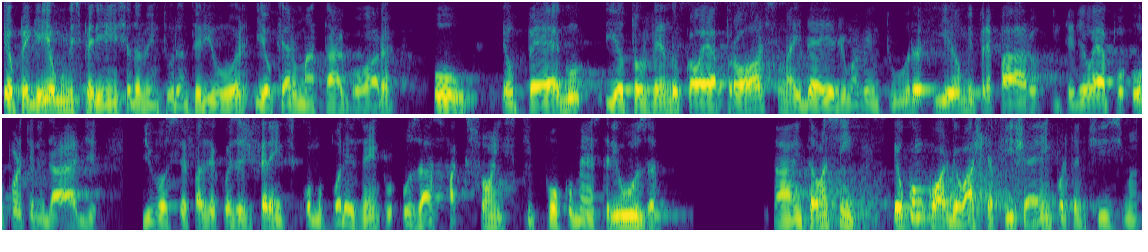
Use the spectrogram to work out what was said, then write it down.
eu peguei alguma experiência da aventura anterior e eu quero matar agora, ou eu pego e eu estou vendo qual é a próxima ideia de uma aventura e eu me preparo, entendeu? É a oportunidade de você fazer coisas diferentes, como, por exemplo, usar as facções, que pouco mestre usa. Tá? Então, assim, eu concordo, eu acho que a ficha é importantíssima,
